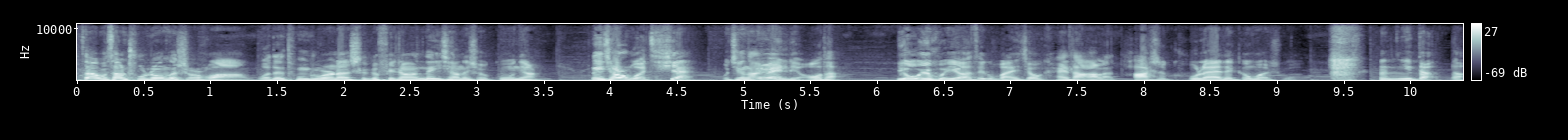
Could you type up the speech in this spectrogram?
在我上初中的时候啊，我的同桌呢是个非常内向的小姑娘。那前我欠，我经常愿意聊他。有一回啊，这个玩笑开大了，他是哭来的跟我说：“你等着，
